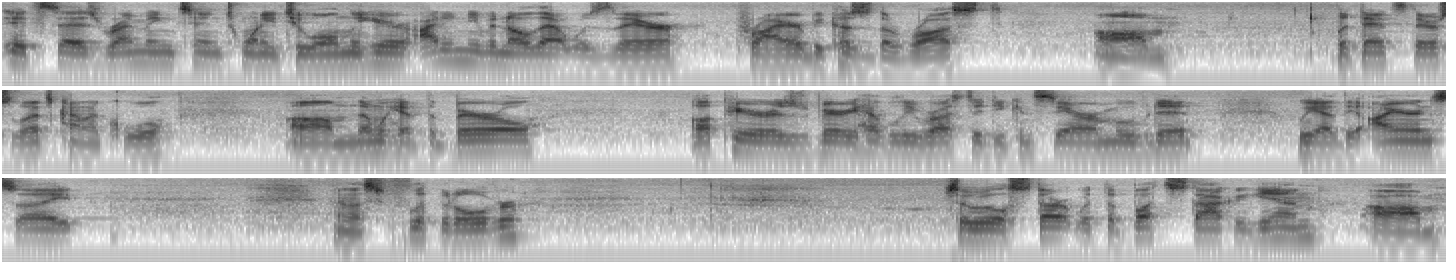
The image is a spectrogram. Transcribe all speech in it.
it says Remington 22 only here. I didn't even know that was there prior because of the rust. Um, but that's there so that's kind of cool. Um, then we have the barrel. Up here is very heavily rusted. You can see I removed it. We have the iron sight. And let's flip it over. So we'll start with the buttstock again. Um,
